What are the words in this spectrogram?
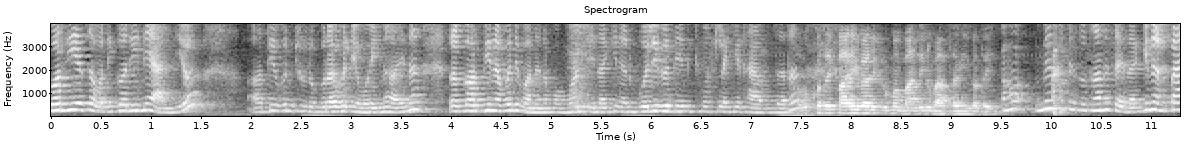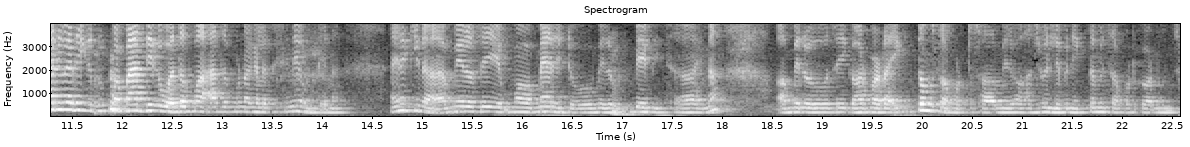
गरिएछ भने गरि नै हालिदियो। त्यो पनि ठुलो कुरा पनि होइन होइन? र गर्दिनँ पनि भनेर म भन्दिनँ किनभने भोलिको दिन कसलाई के थाहा हुन्छ र? कतै पारिवारिक रूपमा बाँधिनु भएको छ कि कतै? मेरो त्यस्तो छँदै छैन। किनभने पारिवारिक रूपमा बाँधिएको भए त म आज पूर्णकाला बेसी नै हुन्थेन। होइन? किन मेरो चाहिँ म म्यारिड हो मेरो बेबी छ होइन? मेरो चाहिँ घरबाट एकदम सपोर्ट छ मेरो हस्बेन्डले पनि एकदमै सपोर्ट गर्नुहुन्छ।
